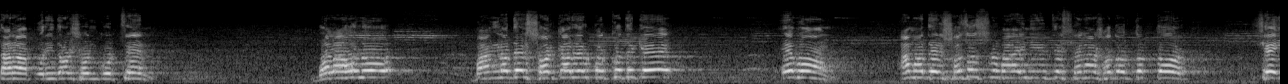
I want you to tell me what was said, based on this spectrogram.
তারা পরিদর্শন করছেন। বলা হলো, বাংলাদেশ সরকারের পক্ষ থেকে এবং আমাদের সশস্ত্র বাহিনীর যে সেনা সদর দপ্তর, সেই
